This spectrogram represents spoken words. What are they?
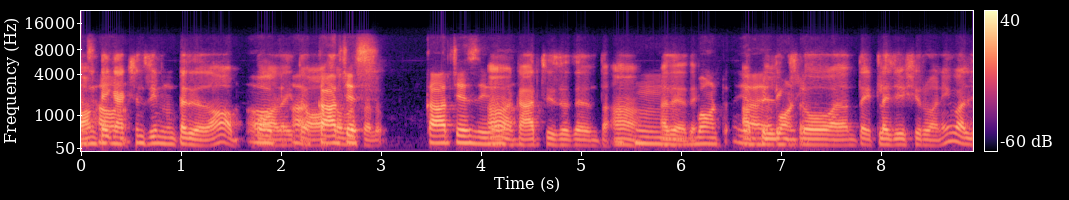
Long take. యాక్షన్ సీన్ ఉంటది కదా అదైతే. అసలు. కార్ చేసి కార్ చీజ్ అదే అంతా. అదే అదే. బాగుంటుంది ఆ బిల్డింగ్స్లో అదంతా ఎట్లా చేసిరు అని వాళ్ళు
